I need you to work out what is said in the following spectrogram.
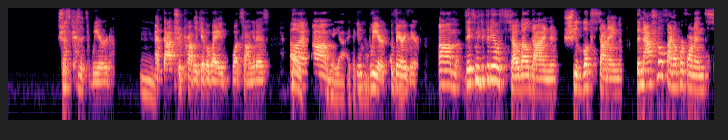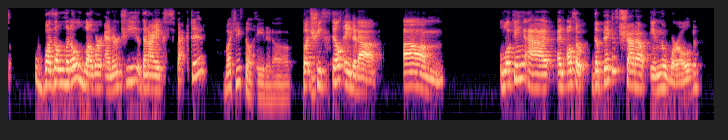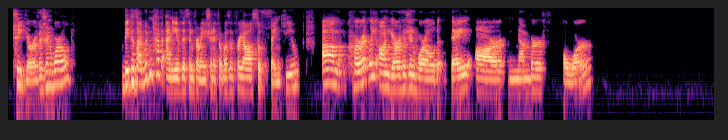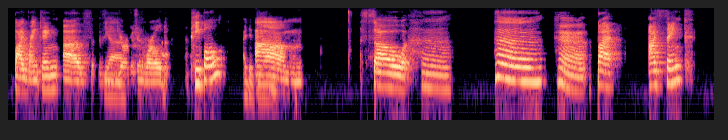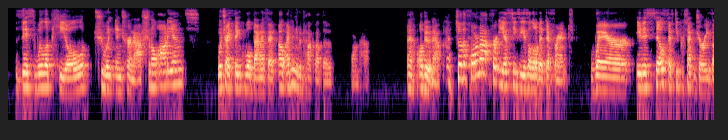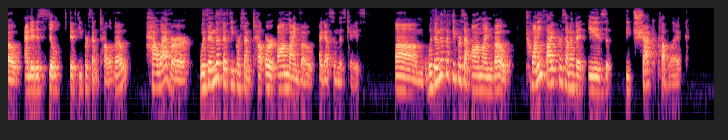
just because it's weird, Mm. and that should probably give away what song it is. Oh, But um, okay, yeah, I think I weird, very weird. Um, this music video is so well done. She looks stunning. The national final performance was a little lower energy than I expected but she still ate it up. but she still ate it up. Um, looking at, and also the biggest shout out in the world to Eurovision World, because I wouldn't have any of this information if it wasn't for y'all, so thank you. Um, currently on Eurovision World, they are number four by ranking of the Yeah. Eurovision World people. I did. See that. Um. So, uh, uh, uh, but I think this will appeal to an international audience, which I think will benefit. Oh, I didn't even talk about the format. Eh, I'll do it now. So the format for ESCZ is a little bit different, where it is still 50% jury vote and it is still 50% televote. However, within the 50% tel- or online vote, I guess in this case, um, within the 50% online vote, 25% of it is the Czech public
